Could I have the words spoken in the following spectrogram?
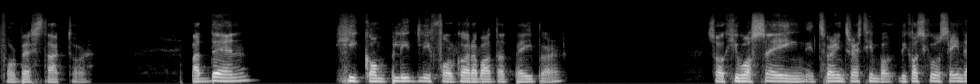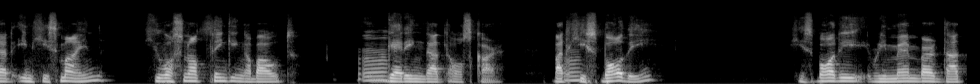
for Best Actor. But then he completely forgot about that paper. So he was saying it's very interesting, but because he was saying that in his mind he was not thinking about Mm. getting that Oscar, but Mm. his body, his body remembered that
